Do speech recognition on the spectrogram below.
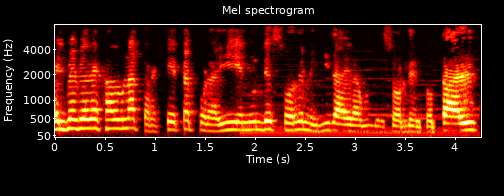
él me había dejado una tarjeta por ahí en un desorden, mi vida era un desorden total,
